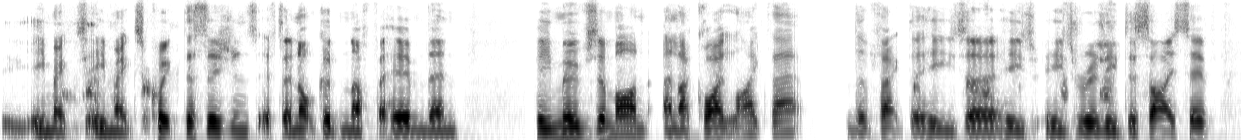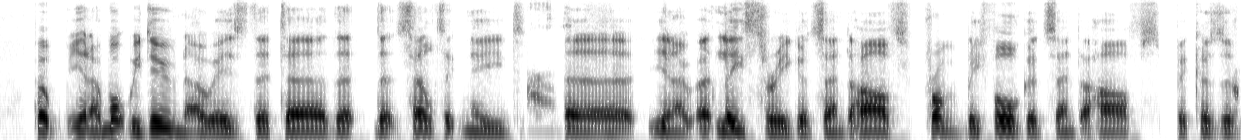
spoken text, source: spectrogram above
he makes he makes quick decisions. If they're not good enough for him, then he moves them on, and I quite like that. The fact that he's uh, he's he's really decisive. But you know what we do know is that uh, that that Celtic need uh, you know at least three good centre halves, probably four good centre halves because of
